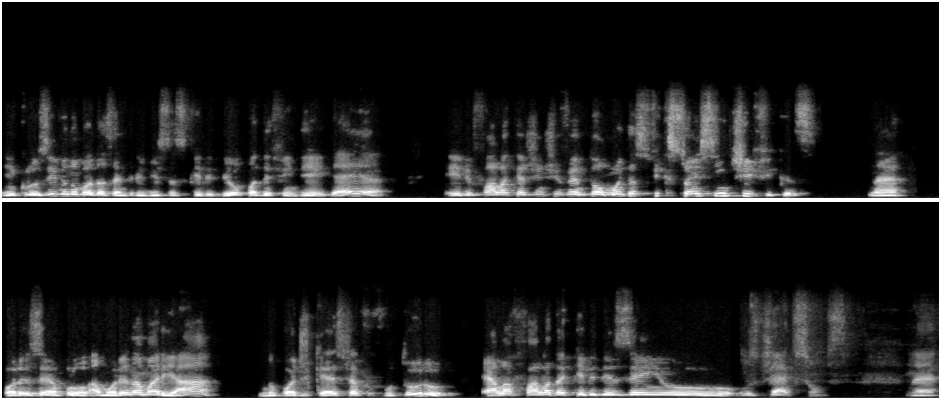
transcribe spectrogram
Inclusive, numa das entrevistas que ele deu para defender a ideia, ele fala que a gente inventou muitas ficções científicas, né? Por exemplo, a Morena Mariá, no podcast Afro Futuro, ela fala daquele desenho Os Jacksons, né?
